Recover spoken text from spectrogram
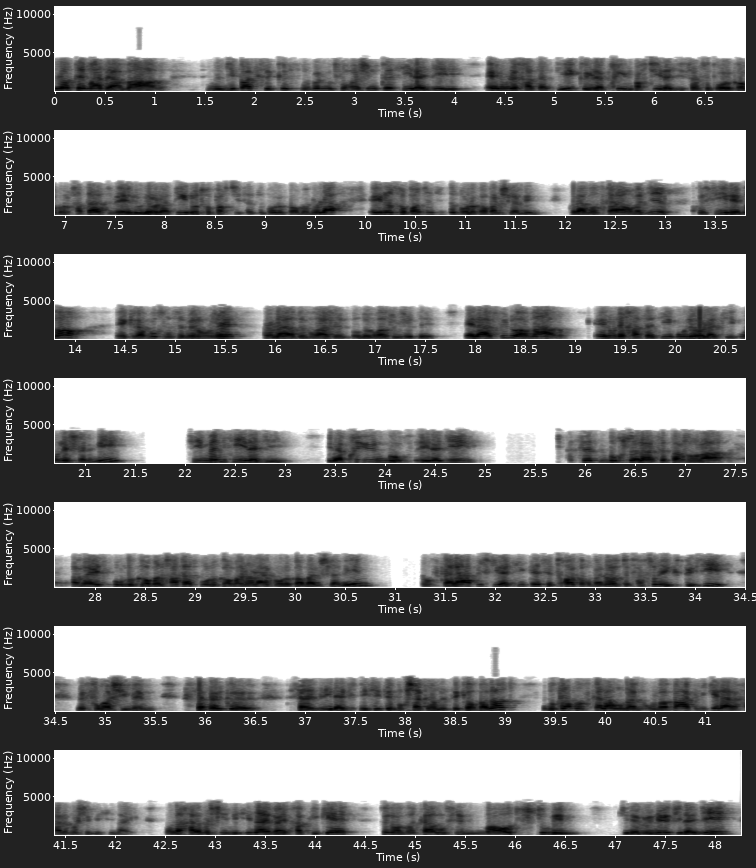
L'otema de Amar ne dit pas que c'est que ce le Mefourachim que s'il a dit Elou le khatati, qu'il a pris une partie, il a dit ça c'est pour le korban khatat, mais Elou le olati, une autre partie ça c'est pour le korban ola, et une autre partie c'est pour le korban shlamim. Que là dans ce cas-là on va dire que s'il est mort et que la bourse s'est mélangée, alors là, on devra, on tout jeter. Et là, Filo Amar, ou les Khatati, ou les Olati, ou les Shalmi, si, même s'il a dit, il a pris une bourse et il a dit, cette bourse-là, cet argent-là, va être pour le Korban Khatat, pour le Korban Ola et pour le Korban Shlamim. Dans ce cas-là, puisqu'il a cité ces trois Korbanos de façon explicite, le Fourachi même, ça s'appelle que, il a explicité pour chacun de ces Korbanot, donc là, dans ce cas-là, on ne va pas appliquer la Khalem Moshe la Khalem Moshe va être appliquée c'est dans un cas où c'est Maot Shtumim qu'il est venu, qu'il a dit,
